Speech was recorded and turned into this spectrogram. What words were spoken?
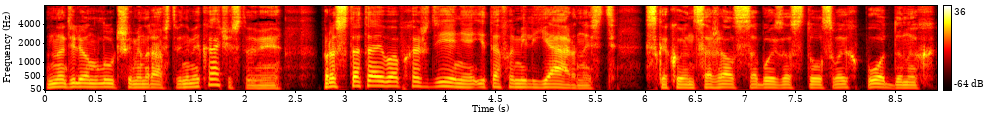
наделен лучшими нравственными качествами, простота его обхождения и та фамильярность, с какой он сажал с собой за стол своих подданных,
